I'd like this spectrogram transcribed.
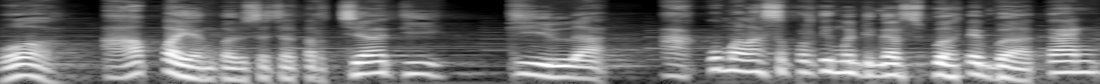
Wah, apa yang baru saja terjadi? Gila, aku malah seperti mendengar sebuah tembakan.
